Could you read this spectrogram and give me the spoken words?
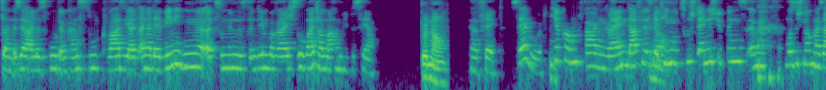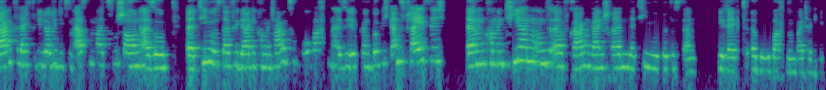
dann ist ja alles gut. Dann kannst du quasi als einer der wenigen, äh, zumindest in dem Bereich, so weitermachen wie bisher. Genau. Perfekt. Sehr gut. Hier kommen Fragen rein. Dafür ist genau. der Tino zuständig übrigens. Ähm, muss ich nochmal sagen, vielleicht für die Leute, die zum ersten Mal zuschauen. Also äh, Tino ist dafür da, die Kommentare zu beobachten. Also ihr könnt wirklich ganz fleißig ähm, kommentieren und äh, Fragen reinschreiben. Der Tino wird es dann direkt äh, beobachten und weitergeben.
